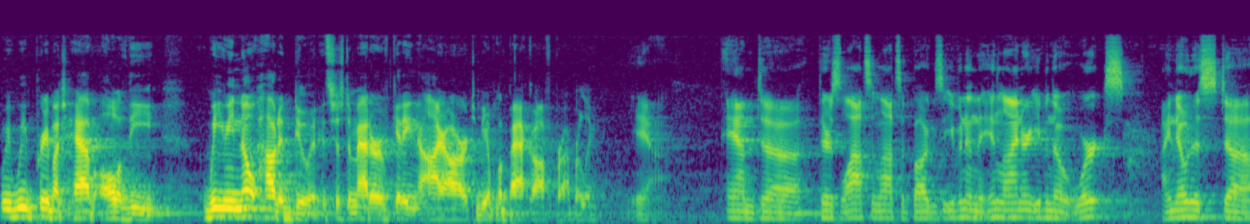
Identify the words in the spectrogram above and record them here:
We, we pretty much have all of the, we, we know how to do it. It's just a matter of getting the IR to be able to back off properly. Yeah. And uh, there's lots and lots of bugs, even in the inliner, even though it works. I noticed uh,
